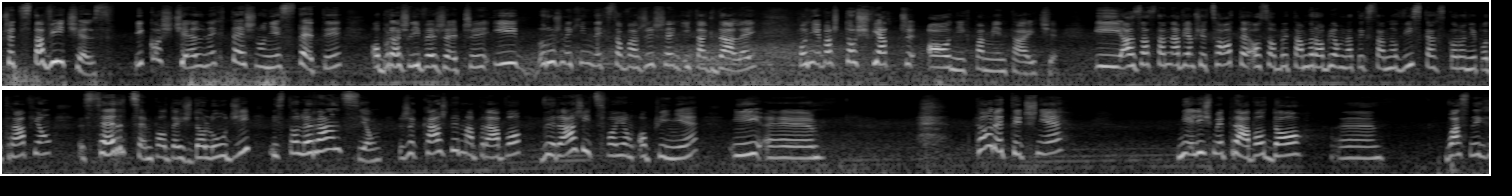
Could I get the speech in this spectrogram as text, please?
przedstawicielstw i kościelnych też, no niestety, obraźliwe rzeczy i różnych innych stowarzyszeń i tak dalej, ponieważ to świadczy o nich, pamiętajcie. I ja zastanawiam się, co te osoby tam robią na tych stanowiskach, skoro nie potrafią sercem podejść do ludzi i z tolerancją, że każdy ma prawo wyrazić swoją opinię i e, teoretycznie mieliśmy prawo do e, własnych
